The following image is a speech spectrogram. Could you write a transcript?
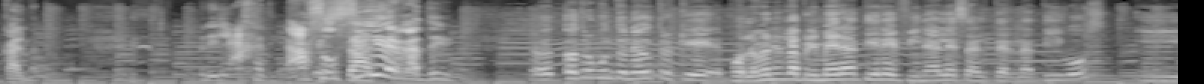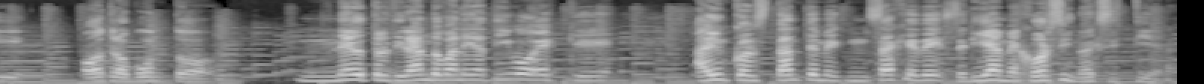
cálmate. Relájate, asosiégate. O- Otro punto neutro es que, por lo menos la primera, tiene finales alternativos. Y otro punto neutro tirando para negativo es que hay un constante mensaje de sería mejor si no existieras.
